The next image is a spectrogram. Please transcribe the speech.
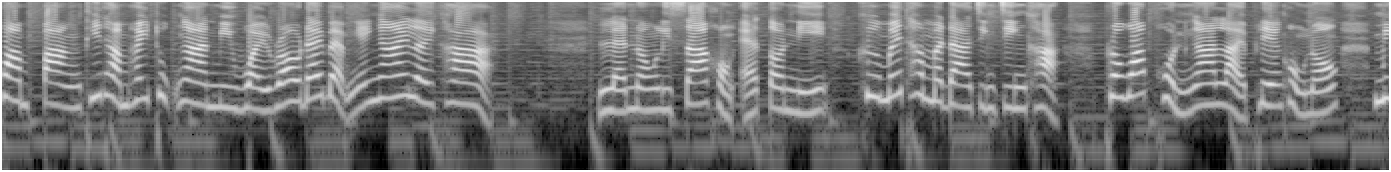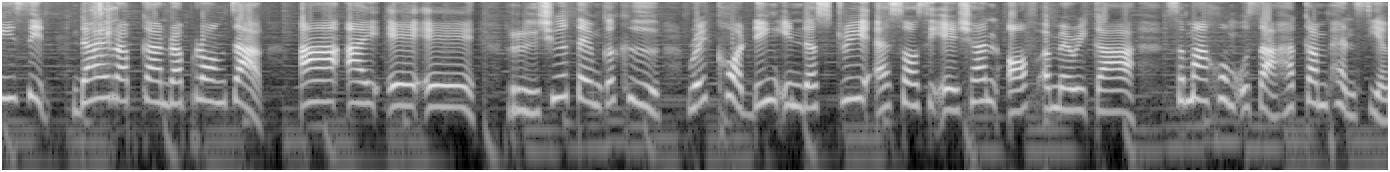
ความปังที่ทำให้ทุกงานมีไวรัลได้แบบง่ายๆเลยค่ะ และน้องลิซ่าของแอดตอนนี้คือไม่ธรรมดาจริงๆค่ะ เพราะว่าผลงานหลายเพลงของน้องมีสิทธิ์ได้รับการรับรองจาก RIAA หรือชื่อเต็มก็คือ Recording Industry Association of America สมาคมอุตสาหกรรมแผ่นเสียง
